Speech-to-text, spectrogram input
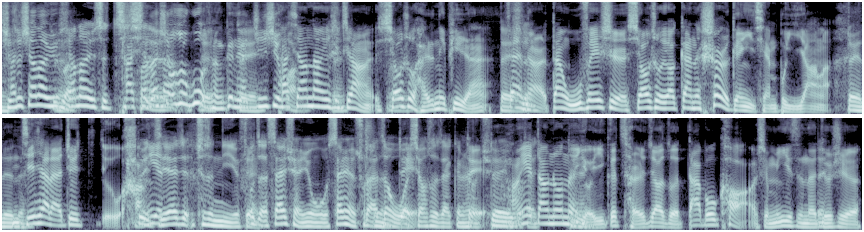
其实相当于相当于是机器人。把它销售过程更加精细化。它相当于是这样，销售还是那批人在那儿，但无非是销售要干的事儿跟以前不一样了。你对对。对接下来就就行业，直业接就就是你负责筛选用户，筛选出来之后，我销售再跟上对。去。对。行业当中呢有一个词儿叫做 double call，什么意思呢？就是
